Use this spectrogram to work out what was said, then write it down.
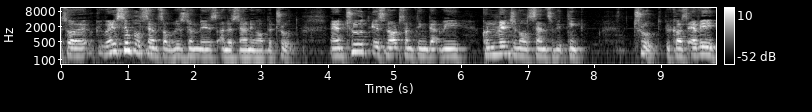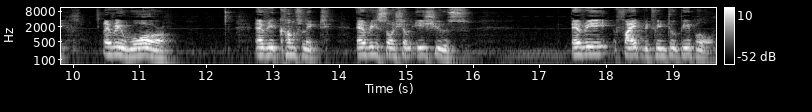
so very simple sense of wisdom is understanding of the truth. And truth is not something that we, conventional sense, we think truth because every every war, every conflict, every social issues, every fight between two people,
